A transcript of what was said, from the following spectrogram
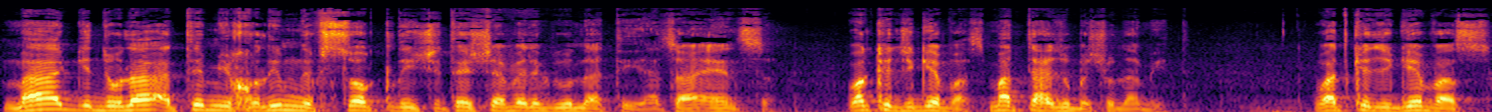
מה גדולה אתם יכולים לפסוק לי שתשווה לגדולתי? That's our answer. What could you give us? מה תחזו בשולמית? What could you give us?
